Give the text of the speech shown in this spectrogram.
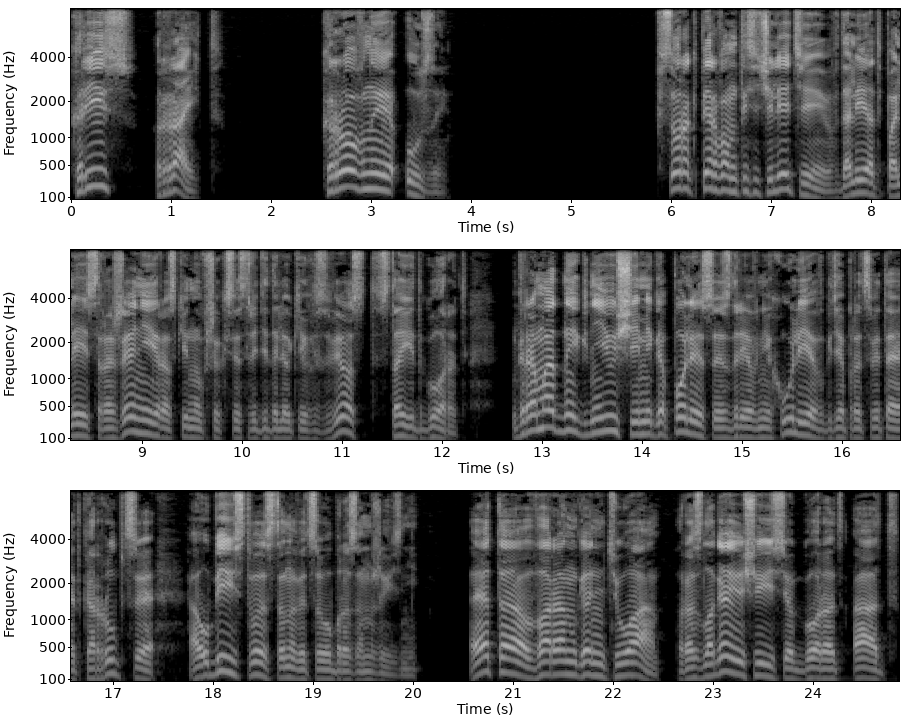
Крис Райт. Кровные узы. В 41-м тысячелетии, вдали от полей сражений, раскинувшихся среди далеких звезд, стоит город. Громадный гниющий мегаполис из древних ульев, где процветает коррупция, а убийство становится образом жизни. Это Варангантюа, разлагающийся город-ад,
